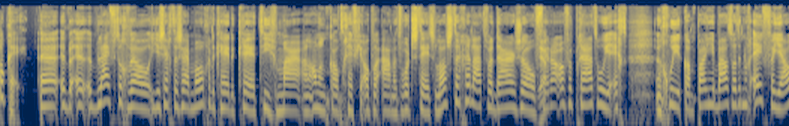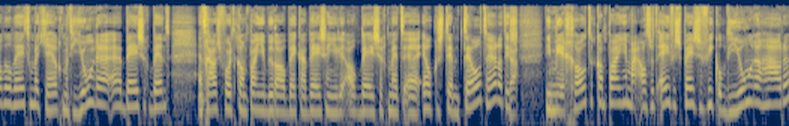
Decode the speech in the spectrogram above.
Oké, eh, het, het blijft toch wel. Je zegt er zijn mogelijkheden creatief, maar aan de andere kant geef je ook wel aan, het wordt steeds lastiger. Laten we daar zo verder over praten. Hoe je echt een goede campagne bouwt. Wat ik nog even van jou wil weten, omdat je heel erg met de jongeren eh, bezig bent. En trouwens, voor het campagnebureau BKB zijn jullie ook bezig met eh, elke stem telt. Hè? Dat is Ja. die meer grote campagne. Maar als we het even specifiek op die jongeren houden,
